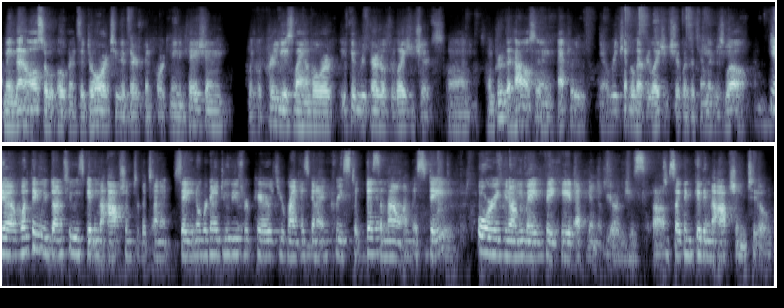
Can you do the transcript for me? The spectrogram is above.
I mean, that also opens the door to if there's been poor communication, with the previous landlord, you could repair those relationships and improve the house and actually, you know, rekindle that relationship with the tenant as well. Yeah, one thing we've done too is giving the option to the tenant. Say, you know, we're going to do these repairs. Your rent is going to increase to this amount on this date, or you know, you may vacate at the end of your lease. Um, so I think giving the option too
